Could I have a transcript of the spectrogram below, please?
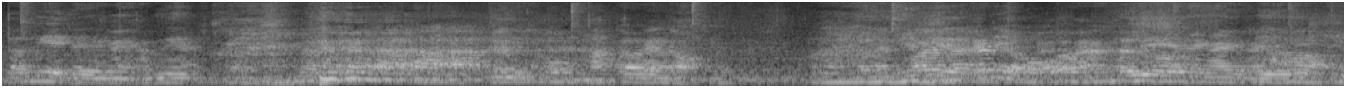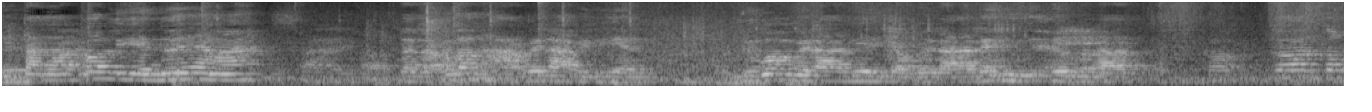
แล้วเรียนจะยังไงครับเนี่ยจะมีโครงพักไปดอกแล้วก็เดี๋ยวแล้วเรียนยังไงอย่างนี้แต่เราก็เรียนด้วยใช่ไหมใช่แต่เราก็ต้องหาเวลาไปเรียน หรือว่าเวลาเรียนกับเวลาเล่นเออเวลาก็ต้อง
